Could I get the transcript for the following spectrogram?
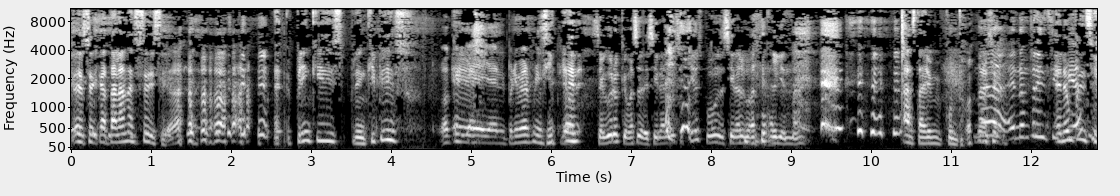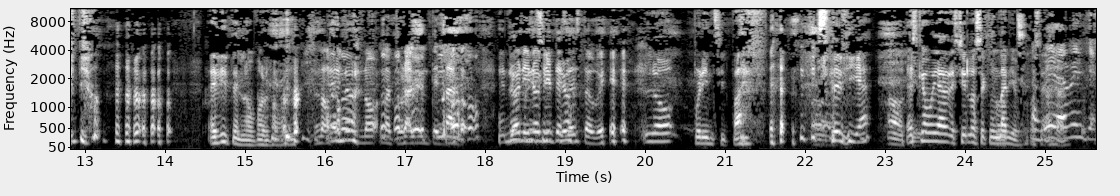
Es, en catalán así se dice. Eh, Principis, principis. Ok, ya, ya, ya, en el primer principio. En- Seguro que vas a decir algo. Si quieres, podemos decir algo a alguien más. hasta ahí mi punto. No. Ah, en un principio. en un principio... Edítenlo, por favor. No, no, no, naturalmente no. Johnny, no quites esto, güey. Lo principal sería... Ah. Es que voy a decir lo secundario. o A ver, a ver, ya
